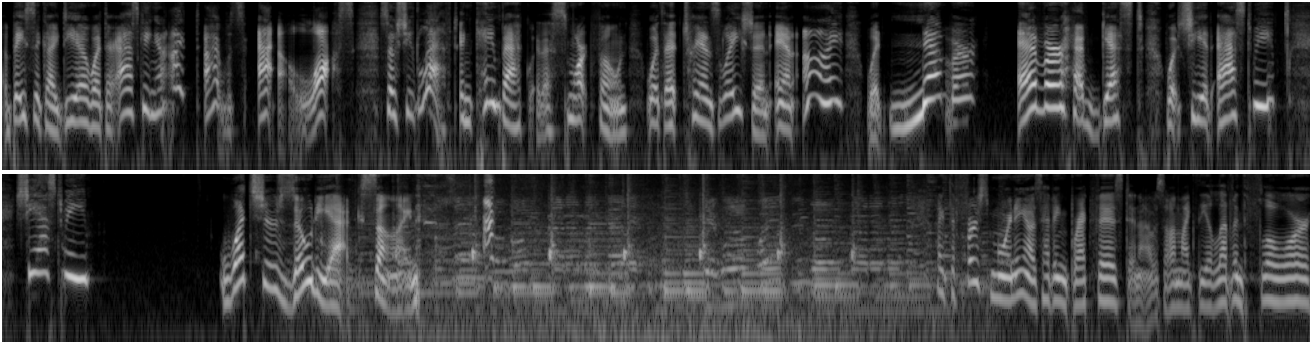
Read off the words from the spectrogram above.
a basic idea what they're asking, and I, I was at a loss. So she left and came back with a smartphone with a translation, and I would never, ever have guessed what she had asked me. She asked me, What's your zodiac sign? like the first morning, I was having breakfast and I was on like the 11th floor,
